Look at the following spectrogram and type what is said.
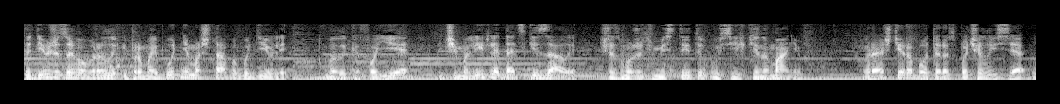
Тоді вже заговорили і про майбутні масштаби будівлі, велике фоє і чималі глядацькі зали, що зможуть вмістити усіх кіноманів. Врешті роботи розпочалися у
